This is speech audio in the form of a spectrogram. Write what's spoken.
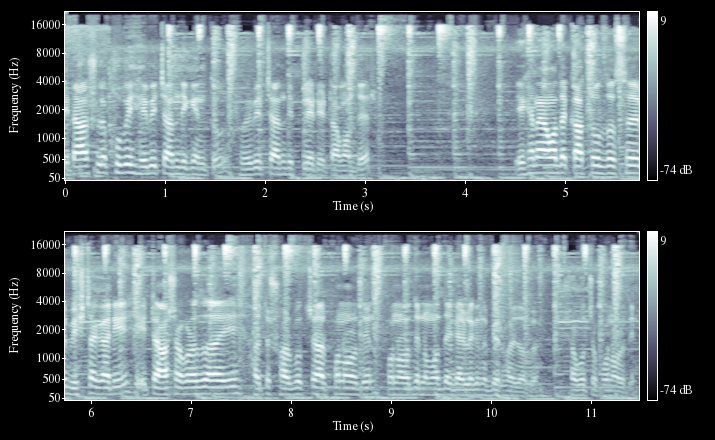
এটা আসলে খুবই হেভি চান্দি কিন্তু হেভি চান্দি প্লেট এটা আমাদের। এখানে আমাদের কাজ চলতেছে বিশটা গাড়ি, এটা আশা করা যায় হয়তো সর্বোচ্চ আর পনেরো দিন, পনেরো দিনের মধ্যে গাড়িগুলো কিন্তু বের হয়ে যাবে, সর্বোচ্চ পনেরো দিন।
